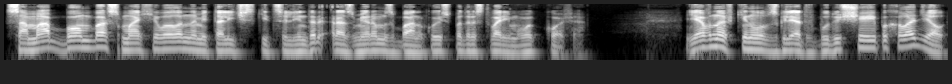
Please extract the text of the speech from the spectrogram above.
Сама бомба смахивала на металлический цилиндр размером с банку из-под растворимого кофе. Я вновь кинул взгляд в будущее и похолодел.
